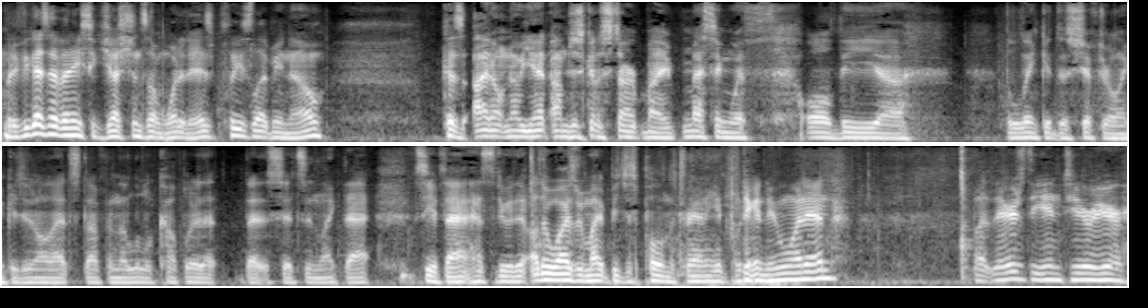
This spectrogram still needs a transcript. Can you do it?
But if you guys have any suggestions on what it is, please let me know. Because I don't know yet. I'm just going to start by messing with all the uh, the linkage, the shifter linkage and all that stuff and the little coupler that, that it sits in like that. See if that has to do with it. Otherwise, we might be just pulling the tranny and putting a new one in. But there's the interior.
